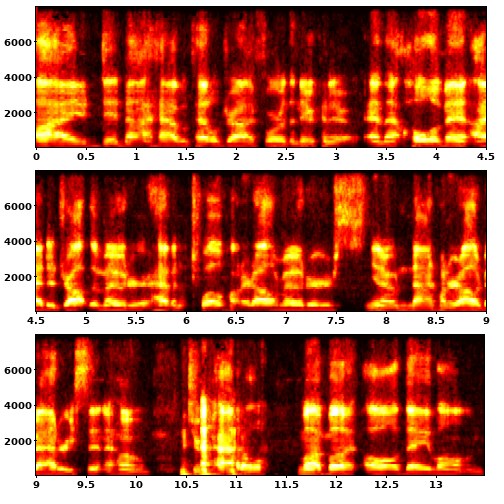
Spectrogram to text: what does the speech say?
I did not have a pedal drive for the NuCanoe, and that whole event I had to drop the motor, having a twelve hundred dollar motor, you know, nine hundred dollar battery sitting at home to paddle my butt all day long.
